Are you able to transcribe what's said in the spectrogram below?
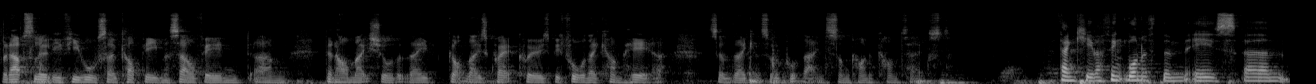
But absolutely, if you also copy myself in, um, then I'll make sure that they've got those que queries before they come here so that they can sort of put that into some kind of context. Thank you. I think one of them is, um,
